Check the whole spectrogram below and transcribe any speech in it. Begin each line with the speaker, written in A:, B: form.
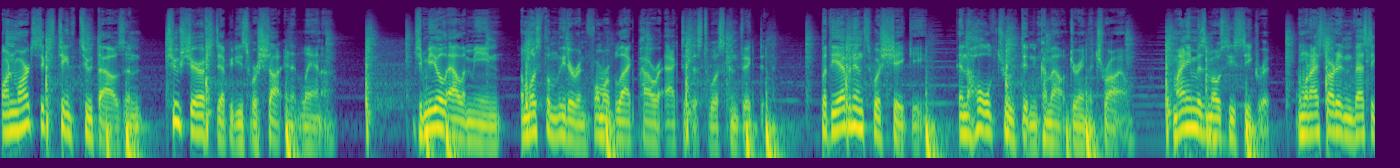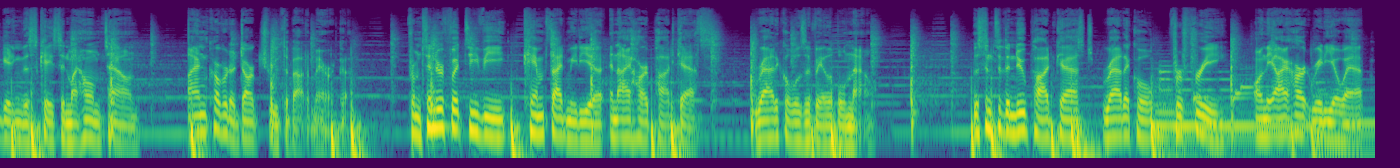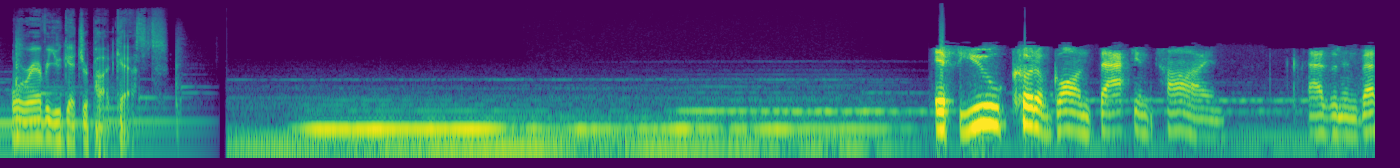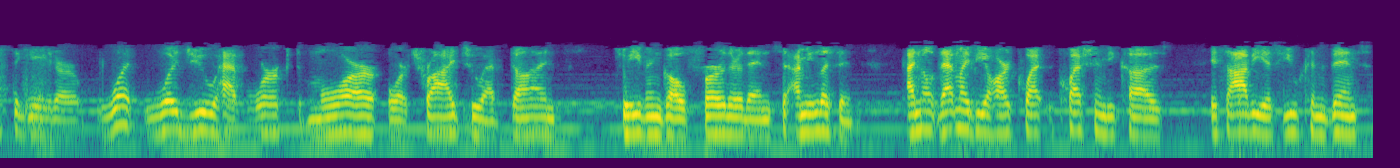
A: On March 16, 2000, two sheriff's deputies were shot in Atlanta. Jamil Al-Amin, a Muslim leader and former Black Power activist, was convicted. But the evidence was shaky, and the whole truth didn't come out during the trial. My name is Mosi Secret, and when I started investigating this case in my hometown, I uncovered a dark truth about America. From Tenderfoot TV, Campside Media, and iHeart Podcasts, Radical is available now. Listen to the new podcast, Radical, for free on the iHeartRadio app or wherever you get your podcasts.
B: If you could have gone back in time as an investigator, what would you have worked more or tried to have done to even go further than, I mean, listen, I know that might be a hard que- question because it's obvious you convinced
